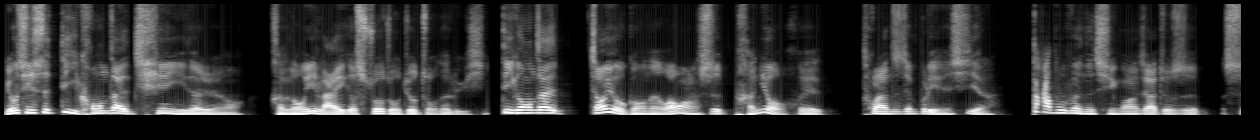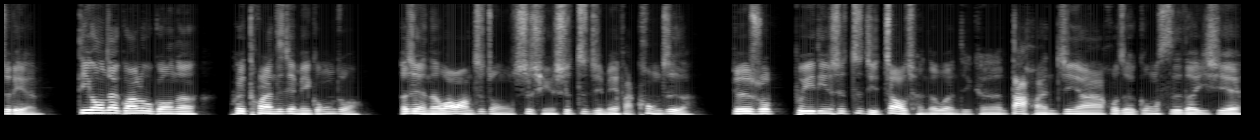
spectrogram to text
尤其是地空在迁移的人哦，很容易来一个说走就走的旅行。地宫在交友宫呢，往往是朋友会突然之间不联系了，大部分的情况下就是失联。地宫在官禄宫呢，会突然之间没工作，而且呢，往往这种事情是自己没法控制的，就是说不一定是自己造成的问题，可能大环境啊或者公司的一些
